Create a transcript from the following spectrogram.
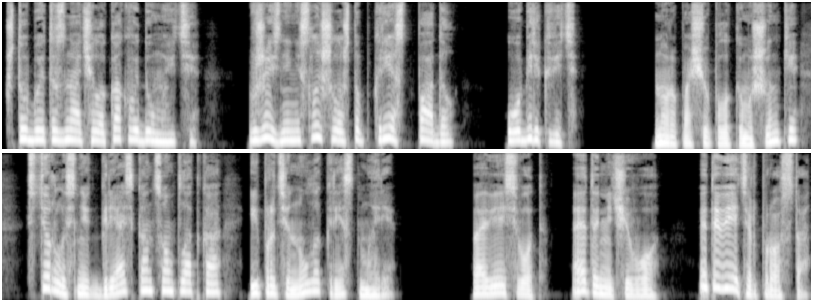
Что бы это значило, как вы думаете? В жизни не слышала, чтоб крест падал. Оберег ведь. Нора пощупала камышинки, стерла с них грязь концом платка и протянула крест Мэри. «Повесь вот. Это ничего. Это ветер просто.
